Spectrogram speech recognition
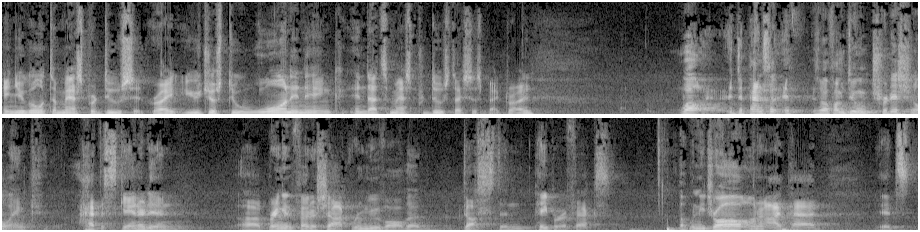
and you're going to mass produce it, right, you just do one in ink, and that's mass produced, I suspect, right? Well, it depends. If, so if I'm doing traditional ink, I have to scan it in, uh, bring in Photoshop, remove all the dust and paper effects. But when you draw on an iPad, it's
